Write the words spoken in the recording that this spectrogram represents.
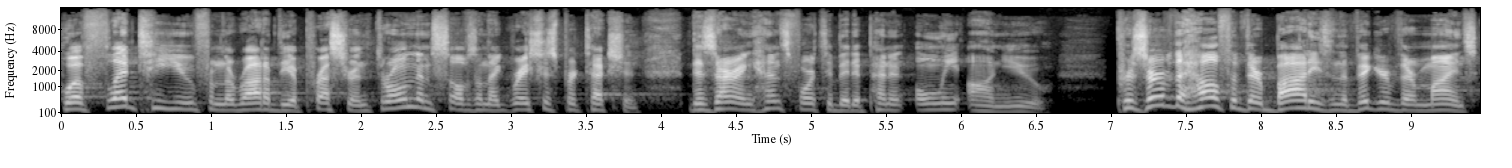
who have fled to you from the rod of the oppressor and thrown themselves on thy gracious protection, desiring henceforth to be dependent only on you. Preserve the health of their bodies and the vigor of their minds.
